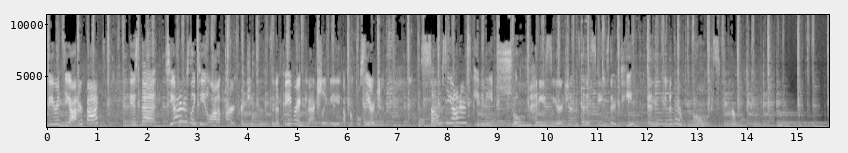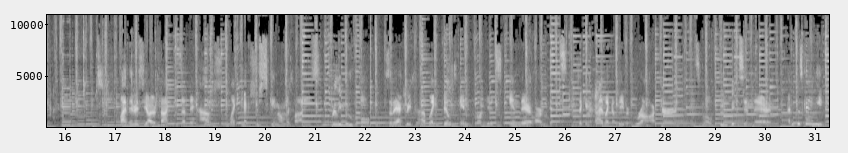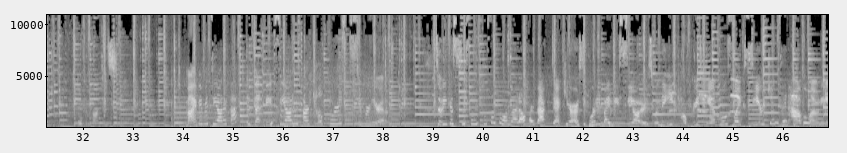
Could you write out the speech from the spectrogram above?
sea otter fact is that sea otters like to eat a lot of hard, crunchy foods, and a favorite can actually be a purple sea urchin. Some sea otters even eat so many sea urchins that it stains their teeth and even their bones purple. My favorite sea otter fact is that they have some like extra skin on their bodies, really movable. So they actually have like built-in pockets in their armpits. They can hide like a favorite rock or little food in there, I think that's kind of neat. Open pockets. My favorite sea otter fact is that these sea otters are kelp forest superheroes. So ecosystems just like the one right off our back deck here are supported by these sea otters when they eat kelp grazing animals like sea urchins and abalone.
